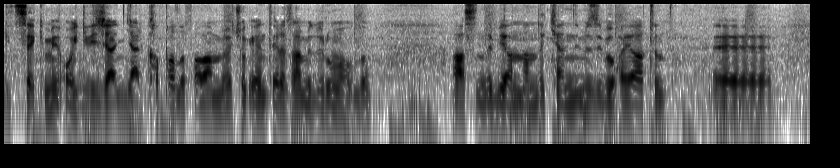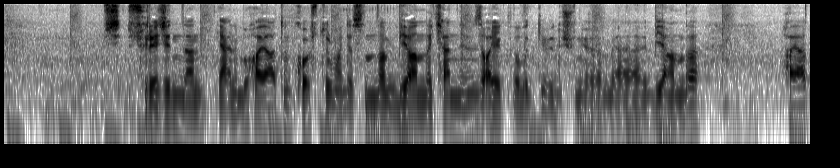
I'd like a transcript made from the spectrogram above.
gitsek mi o gideceğin yer kapalı falan böyle çok enteresan bir durum oldu. Aslında bir anlamda kendimizi bu hayatın ee, sürecinden yani bu hayatın koşturmacasından bir anda kendimizi ayıkladık gibi düşünüyorum yani bir anda hayat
